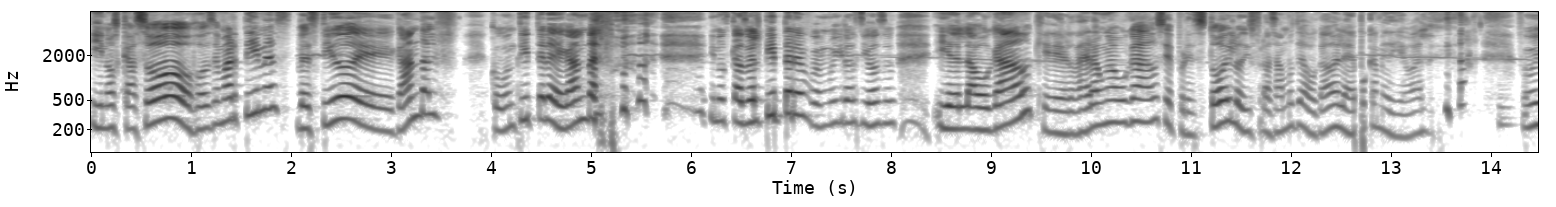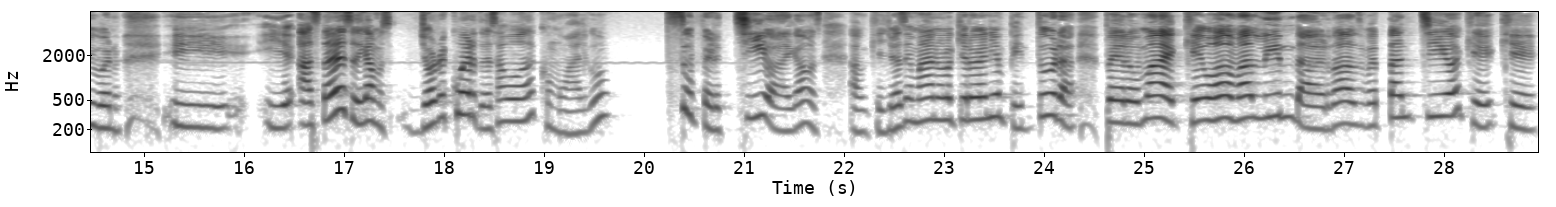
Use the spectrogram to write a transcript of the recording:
y nos casó José Martínez vestido de Gandalf, con un títere de Gandalf. y nos casó el títere, fue muy gracioso. Y el abogado, que de verdad era un abogado, se prestó y lo disfrazamos de abogado de la época medieval. fue muy bueno. Y, y hasta eso, digamos, yo recuerdo esa boda como algo súper chiva, digamos, aunque yo ese madre no lo quiero ver ni en pintura, pero madre, qué boda más linda, ¿verdad? Fue tan chiva que, que,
